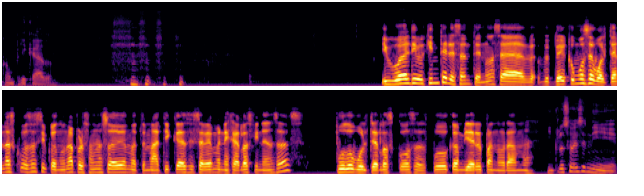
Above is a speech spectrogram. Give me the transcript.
complicado. Igual digo, qué interesante, ¿no? O sea, ve- ver cómo se voltean las cosas y cuando una persona sabe de matemáticas y sabe manejar las finanzas, pudo voltear las cosas, pudo cambiar el panorama. Incluso a veces ni,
